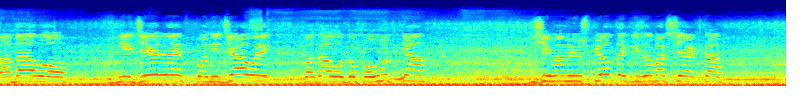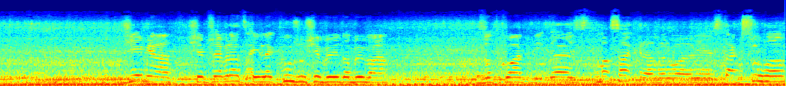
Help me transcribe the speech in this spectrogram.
padało w niedzielę, w poniedziałek, padało do południa. Dzisiaj mamy już piątek i zobaczcie jak ta ziemia się przewraca, ile kurzu się wydobywa z odkładni. To jest masakra normalnie, jest tak sucho.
